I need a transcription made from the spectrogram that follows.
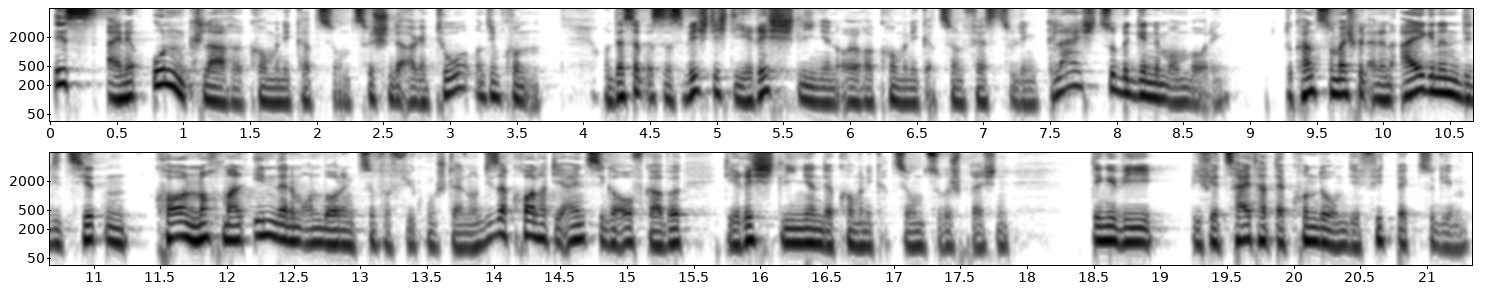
ist eine unklare Kommunikation zwischen der Agentur und dem Kunden. Und deshalb ist es wichtig, die Richtlinien eurer Kommunikation festzulegen, gleich zu Beginn im Onboarding. Du kannst zum Beispiel einen eigenen dedizierten Call nochmal in deinem Onboarding zur Verfügung stellen. Und dieser Call hat die einzige Aufgabe, die Richtlinien der Kommunikation zu besprechen. Dinge wie, wie viel Zeit hat der Kunde, um dir Feedback zu geben?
